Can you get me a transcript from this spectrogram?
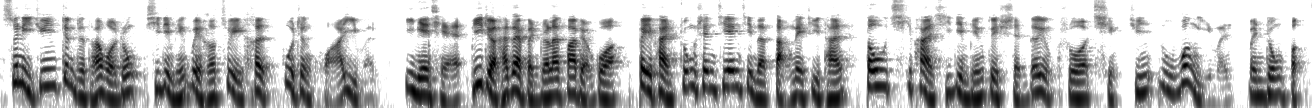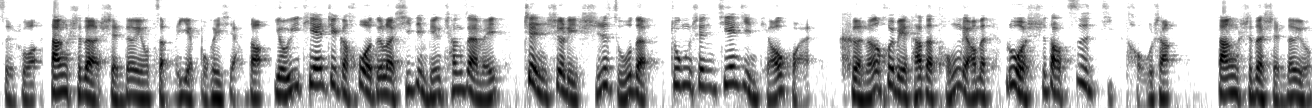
孙立军政治团伙中，习近平为何最恨傅政华》一文。一年前，笔者还在本专栏发表过“被判终身监禁的党内巨贪都期盼习近平对沈德勇说请君入瓮”一文。文中讽刺说，当时的沈德勇怎么也不会想到，有一天这个获得了习近平称赞为震慑力十足的终身监禁条款，可能会被他的同僚们落实到自己头上。当时的沈德勇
